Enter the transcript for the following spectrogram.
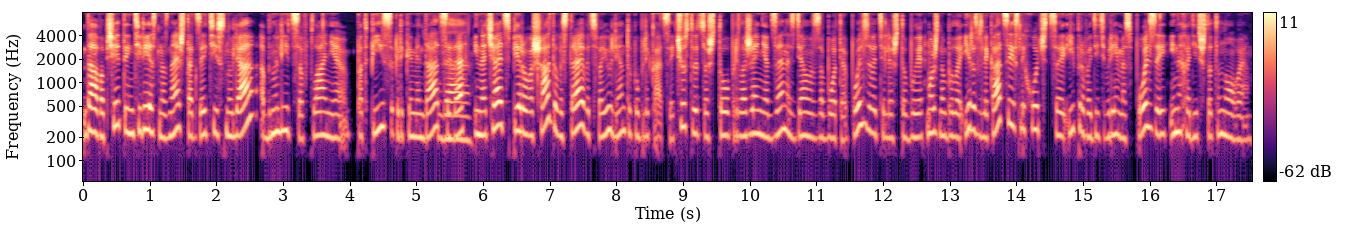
Да, вообще это интересно, знаешь, так зайти с нуля, обнулиться в плане подписок, рекомендаций, да, да и начать с первого шага выстраивать свою ленту публикаций. Чувствуется, что приложение Дзена сделано с заботой о пользователе, чтобы можно было и развлекаться, если хочется, и проводить время с пользой, и находить что-то новое.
